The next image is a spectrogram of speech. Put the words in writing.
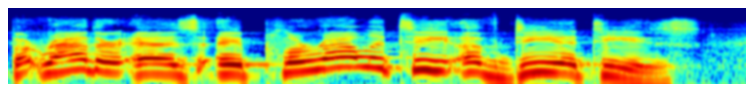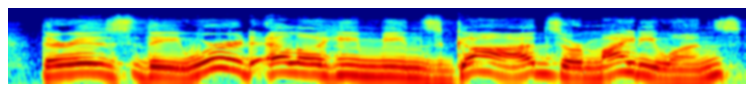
but rather as a plurality of deities. There is the word Elohim means gods or mighty ones,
